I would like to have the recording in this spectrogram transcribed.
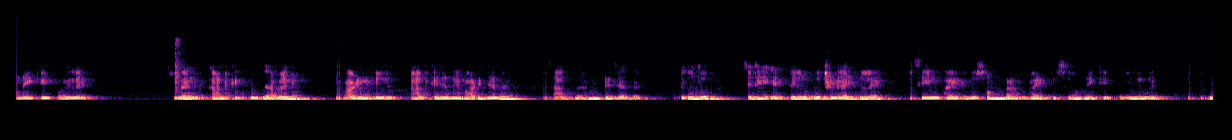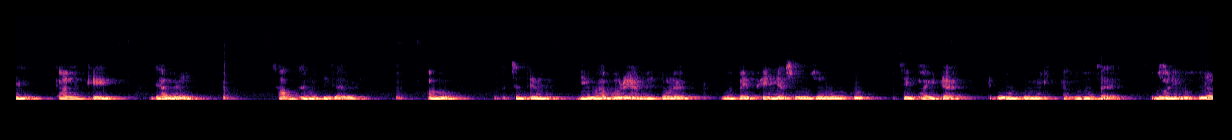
ଅନେଇକି କହିଲେ শুনেন কালকে একটু যাবেন বাড়ি গেলে কালকে যদি বাড়ি যাবেন সাবধানতে যাবেন দেখুন সেটি এতে লোক ছেড়া হয়েছিল সেই ভাইটিকে সংগ্রাম ভাইকে সে অনেকে কহিগলে যে কালকে যাবেন সাবধানতে যাবেন আর আচ্ছা যে যা পরে আমি তোলে ପାଇଁ ଫେରି ଆସୁମାନଙ୍କୁ ସେ ଭାଇଟା ଢୋଲ ହୋଇକି କାନ୍ଦୁଥାଏ ଧରିବ ପିଲା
